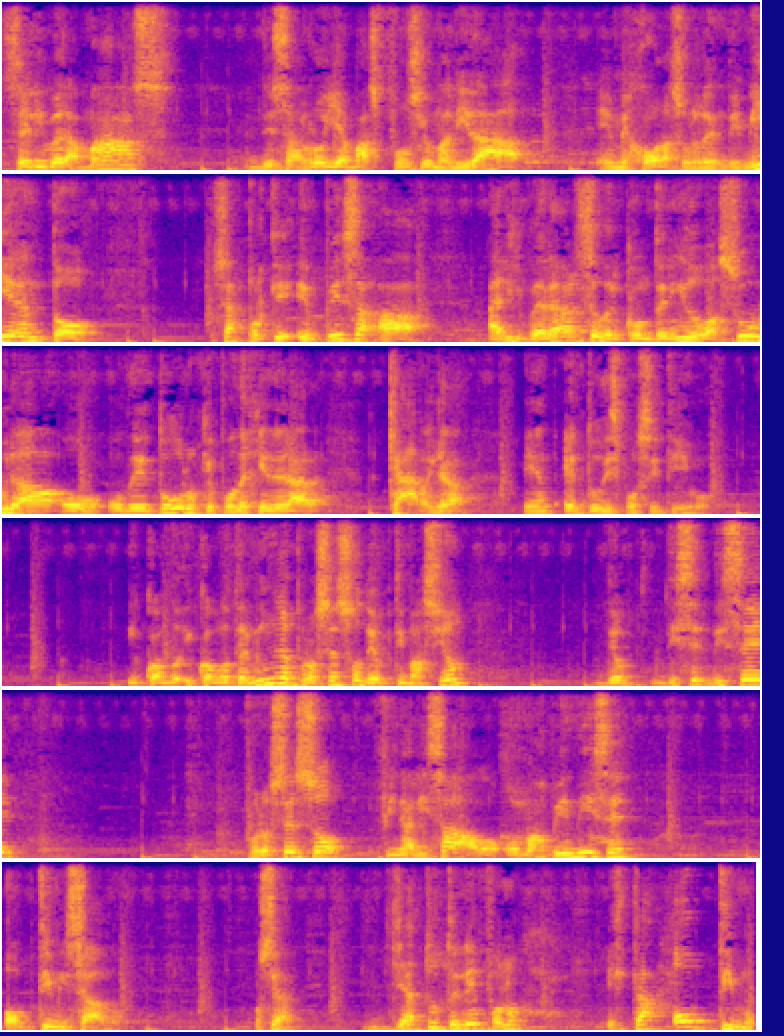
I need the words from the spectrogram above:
se libera más, desarrolla más funcionalidad, eh, mejora su rendimiento. O sea, porque empieza a, a liberarse del contenido basura o, de todo lo que puede generar carga en, en tu dispositivo. Y cuando, y cuando termina el proceso de optimización, dice, dice proceso finalizado, o más bien dice optimizado. O sea, ya tu teléfono está óptimo,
